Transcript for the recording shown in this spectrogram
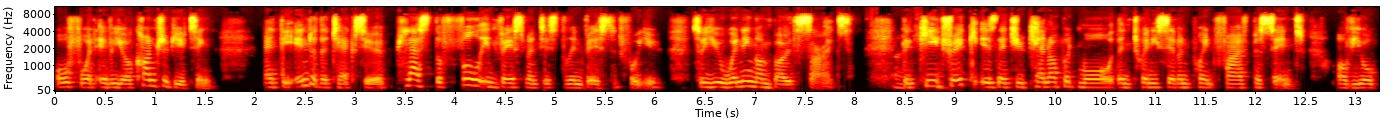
off whatever you're contributing. At the end of the tax year, plus the full investment is still invested for you. So you're winning on both sides. Okay. The key trick is that you cannot put more than 27.5% of your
